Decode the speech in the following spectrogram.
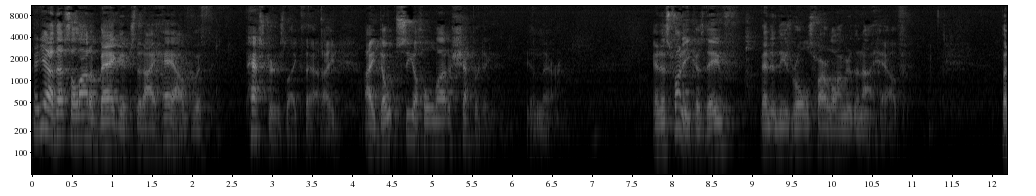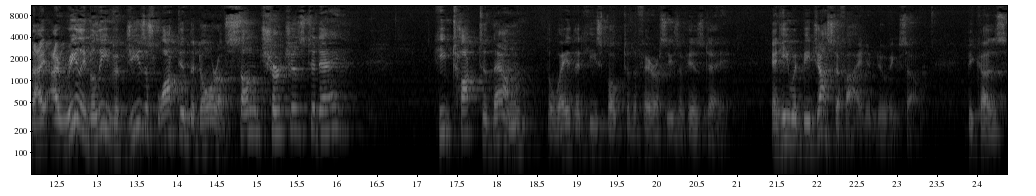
And yeah, that's a lot of baggage that I have with pastors like that. I, I don't see a whole lot of shepherding in there. And it's funny because they've been in these roles far longer than I have. But I, I really believe if Jesus walked in the door of some churches today, he'd talk to them the way that he spoke to the Pharisees of his day. And he would be justified in doing so. Because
